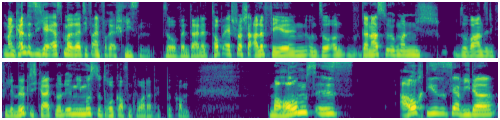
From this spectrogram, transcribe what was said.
man kann das sich ja erstmal relativ einfach erschließen. So, wenn deine Top-Edge-Rusher alle fehlen und so, und dann hast du irgendwann nicht so wahnsinnig viele Möglichkeiten und irgendwie musst du Druck auf den Quarterback bekommen. Mahomes ist auch dieses Jahr wieder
